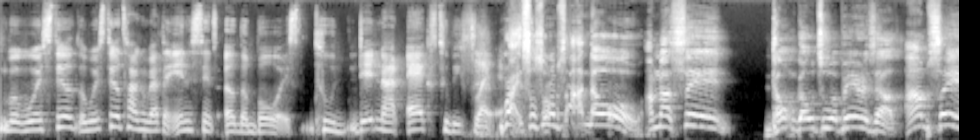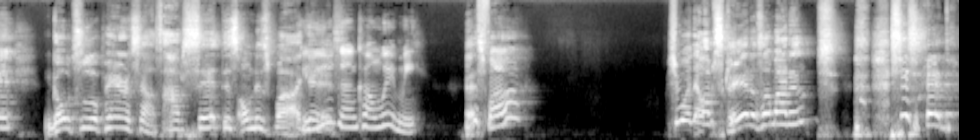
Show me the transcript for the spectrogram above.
But we're still we're still talking about the innocence of the boys who did not ask to be flashed. Right. So, so I'm saying, I know. I'm not saying don't go to a parent's house. I'm saying go to a parent's house. I've said this on this podcast. You're gonna come with me. That's fine. She wasn't. I'm scared of somebody. she said.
